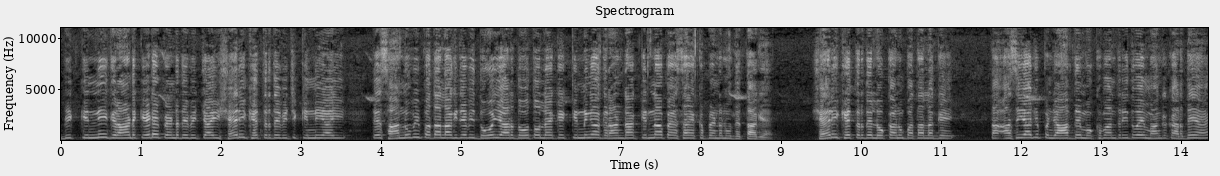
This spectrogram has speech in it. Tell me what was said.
ਵੀ ਕਿੰਨੀ ਗ੍ਰਾਂਟ ਕਿਹੜੇ ਪਿੰਡ ਦੇ ਵਿੱਚ ਆਈ, ਸ਼ਹਿਰੀ ਖੇਤਰ ਦੇ ਵਿੱਚ ਕਿੰਨੀ ਆਈ, ਤੇ ਸਾਨੂੰ ਵੀ ਪਤਾ ਲੱਗ ਜੇ ਵੀ 2002 ਤੋਂ ਲੈ ਕੇ ਕਿੰਨੀਆਂ ਗ੍ਰਾਂਟਾਂ, ਕਿੰਨਾ ਪੈਸਾ ਇੱਕ ਪਿੰਡ ਨੂੰ ਦਿੱਤਾ ਗਿਆ ਸ਼ਹਿਰੀ ਖੇਤਰ ਦੇ ਲੋਕਾਂ ਨੂੰ ਪਤਾ ਲੱਗੇ, ਤਾਂ ਅਸੀਂ ਅੱਜ ਪੰਜਾਬ ਦੇ ਮੁੱਖ ਮੰਤਰੀ ਤੋਂ ਇਹ ਮੰਗ ਕਰਦੇ ਹਾਂ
